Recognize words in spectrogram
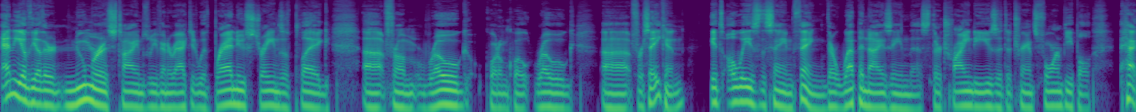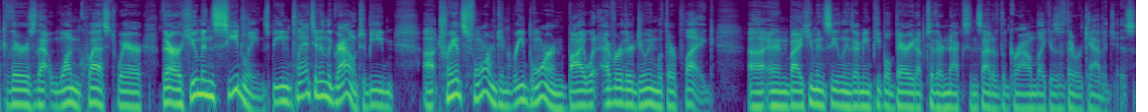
any of the other numerous times we've interacted with brand new strains of plague uh, from rogue, quote unquote, rogue, uh, Forsaken, it's always the same thing. They're weaponizing this. They're trying to use it to transform people. Heck, there's that one quest where there are human seedlings being planted in the ground to be uh, transformed and reborn by whatever they're doing with their plague. Uh, and by human seedlings, I mean people buried up to their necks inside of the ground, like as if they were cabbages.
